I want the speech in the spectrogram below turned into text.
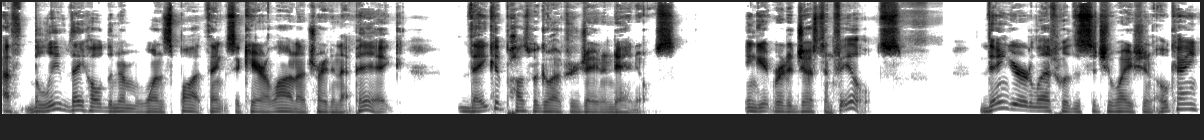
I th- believe they hold the number one spot thanks to Carolina trading that pick. They could possibly go after Jayden Daniels and get rid of Justin Fields. Then you're left with the situation okay,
